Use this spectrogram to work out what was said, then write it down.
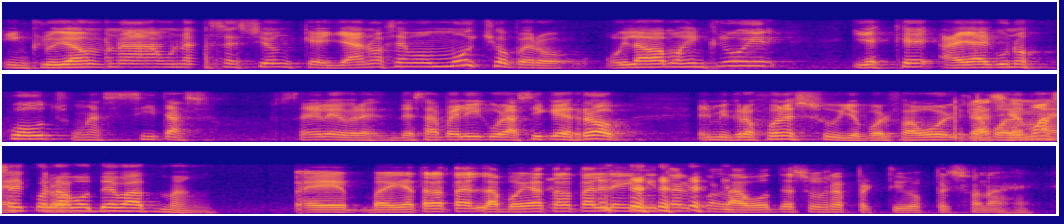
incluya una, una sesión que ya no hacemos mucho, pero hoy la vamos a incluir. Y es que hay algunos quotes, unas citas célebres de esa película. Así que, Rob, el micrófono es suyo, por favor. ¿La Gracias, podemos hacer con maestro. la voz de Batman? Eh, voy a tratar, las voy a tratar de imitar con la voz de sus respectivos personajes.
